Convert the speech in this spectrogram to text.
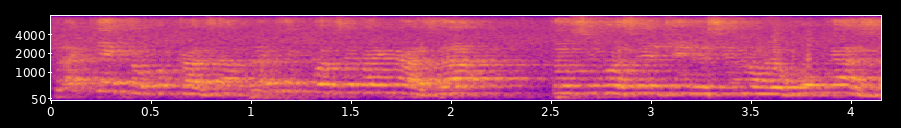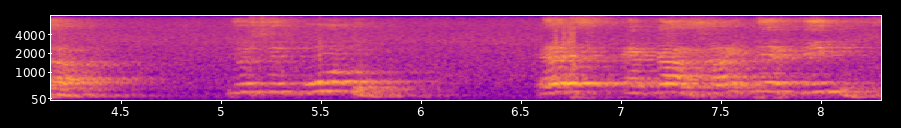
Para que, que eu vou casar? Para que, que você vai casar? Então, se você diz assim: não, eu vou casar. E o segundo é, é casar e ter filhos.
